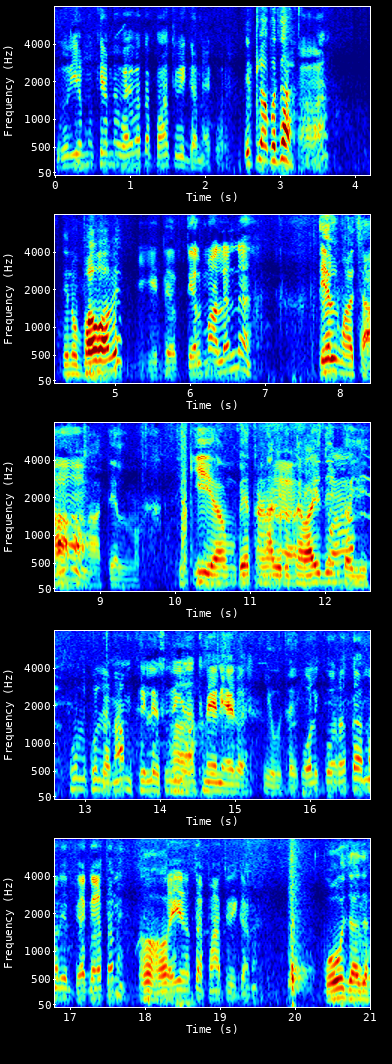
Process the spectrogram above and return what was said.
સૂર્યમુખી. અમે વાવ્યા હતા પાંચ વીઘાના એકવાર એટલા બધા? તેનો ભાવ આવે? એ તેલમાં હાલે ને. તેલમાં અચ્છા હા. તેલનો. ઈ આમ બે ત્રણ આવી રીતના વાવી દે તો ઈ ફૂલ ખુલે નામ ખીલે સૂર્ય હાથ હાથને એની હારે. એવું થાય. ઓલી કોર હતા અમારે ભેગા હતા ને હા હા. એ હતા પાંચ વીઘાના. બહુ જાજા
